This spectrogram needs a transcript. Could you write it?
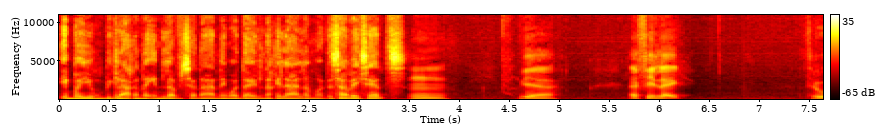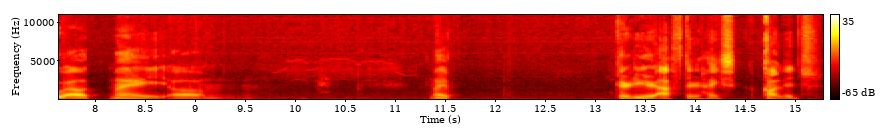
Iba yung bigla ka na in love sa nanay mo dahil nakilala mo. Does that make sense? Mm. Yeah. I feel like throughout my um my career after high school, college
